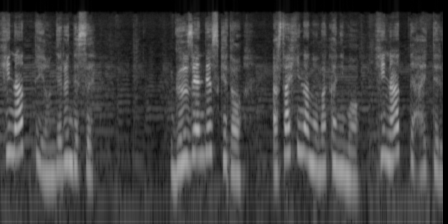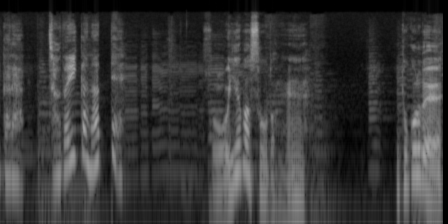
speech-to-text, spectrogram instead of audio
ひなって呼んでるんです。偶然ですけど朝ひなの中にもひなって入ってるからちょうどいいかなって。そういえばそうだね。ところで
